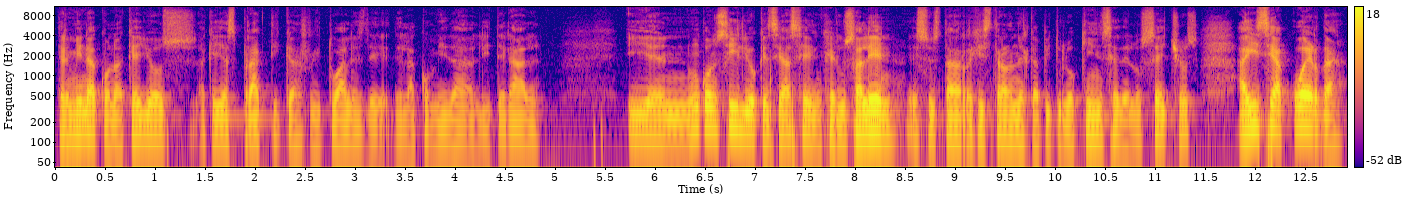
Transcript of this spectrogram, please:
termina con aquellos, aquellas prácticas rituales de, de la comida literal, y en un concilio que se hace en Jerusalén, eso está registrado en el capítulo 15 de los Hechos, ahí se acuerda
